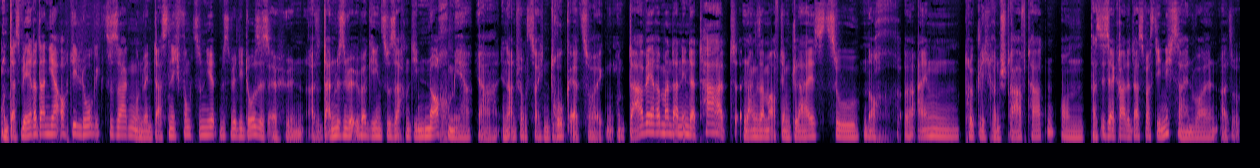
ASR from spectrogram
Und das wäre dann ja auch die Logik zu sagen, und wenn das nicht funktioniert, müssen wir die Dosis erhöhen. Also dann müssen wir übergehen zu Sachen, die noch mehr, ja, in Anführungszeichen Druck erzeugen. Und da wäre man dann in der Tat langsam auf dem Gleis zu noch äh, eindrücklicheren Straftaten. Und das ist ja gerade das, was die nicht sein wollen. Also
